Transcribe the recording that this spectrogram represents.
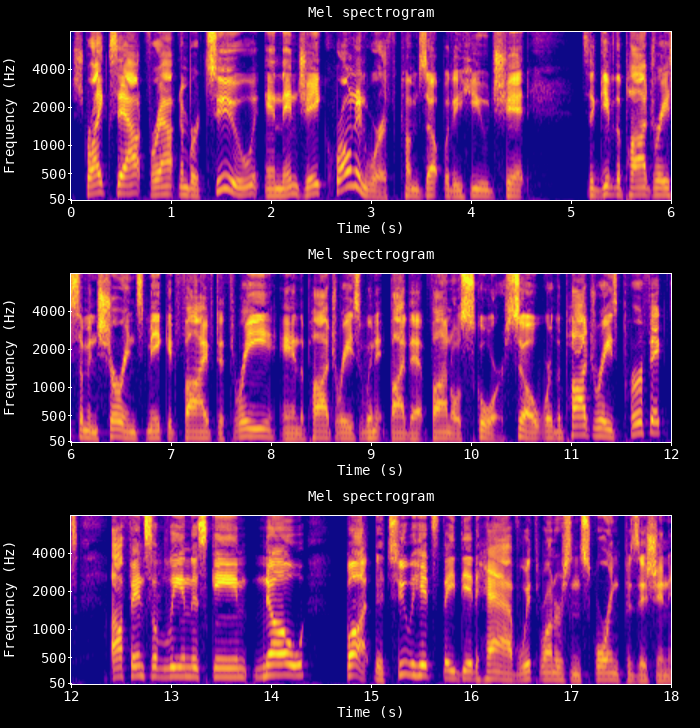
strikes out for out number two, and then Jay Cronenworth comes up with a huge hit to give the Padres some insurance, make it five to three, and the Padres win it by that final score. So were the Padres perfect offensively in this game? No. But the two hits they did have with runners in scoring position,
